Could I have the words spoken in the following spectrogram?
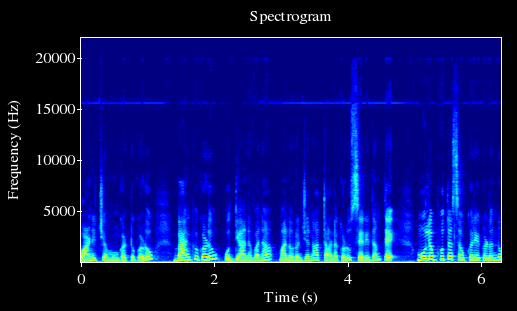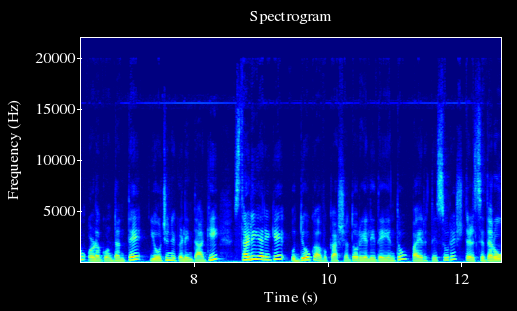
ವಾಣಿಜ್ಯ ಮುಂಗಟ್ಟುಗಳು, ಬ್ಯಾಂಕುಗಳು, ಉದ್ಯಾನವನ, ಮನೋರಂಜನಾ ತಾಣಗಳು ಸೇರಿದಂತೆ ಮೂಲಭೂತ ಸೌಕರ್ಯಗಳನ್ನು ಒಳಗೊಂಡಂತೆ ಯೋಜನೆಗಳಿಂದಾಗಿ ಸ್ಥಳೀಯರಿಗೆ ಉದ್ಯೋಗಾವಕಾಶ ದೊರೆಯಲಿದೆ ಎಂದು ಪೈರತಿ ಸುರೇಶ್ ತಿಳಿಸಿದರು.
